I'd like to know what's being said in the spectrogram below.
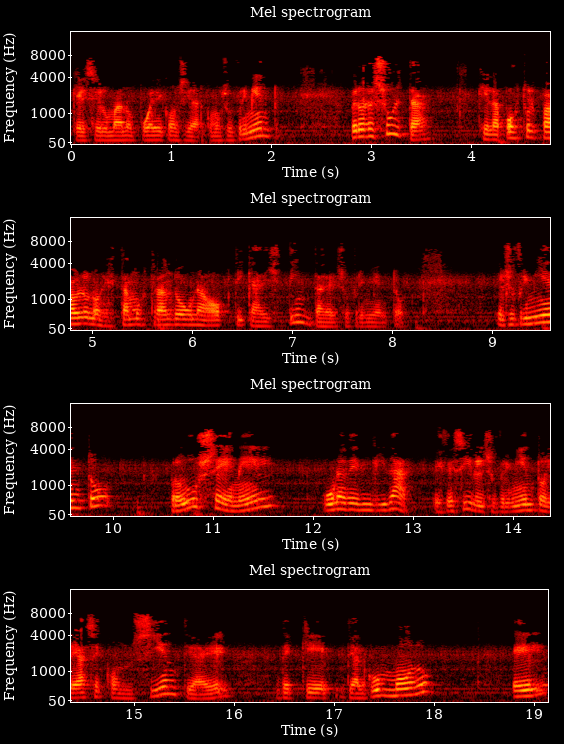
que el ser humano puede considerar como sufrimiento. Pero resulta que el apóstol Pablo nos está mostrando una óptica distinta del sufrimiento. El sufrimiento produce en él una debilidad, es decir, el sufrimiento le hace consciente a él de que de algún modo él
